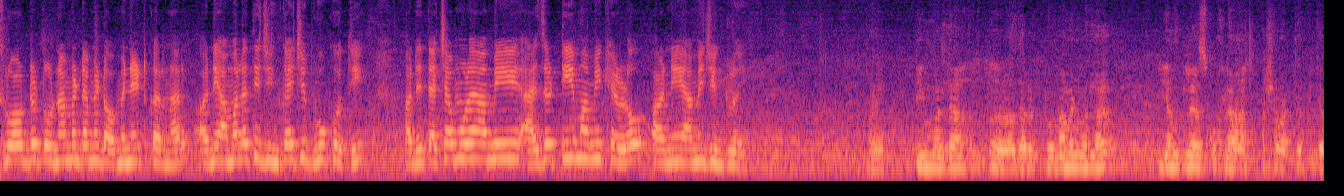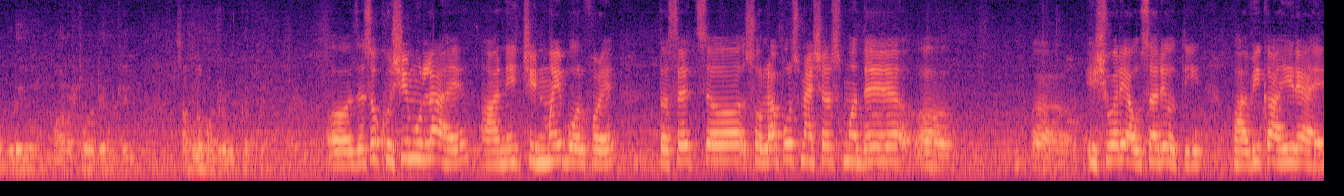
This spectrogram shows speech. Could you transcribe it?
थ्रू आउट द टुर्नामेंट आम्ही डॉमिनेट करणार. आणि आम्हाला ती जिंकायची भूक होती. आणि त्याच्यामुळे आम्ही ॲज अ टीम आम्ही खेळलो आणि आम्ही जिंकलोही टीममधल्या अदर टुर्नामेंटमधल्या यंग प्लेयर्स कुठल्या अशा वाटतात की ज्या पुढे येऊन महाराष्ट्रासाठी आणखी चांगलं कॉन्ट्रीब्यूट करते जसं खुशी मुलं आहे आणि चिन्मयी बोरफळे तसेच सोलापूर स्मॅशर्समध्ये ईश्वरी अवसारे होती भाविका अहिरे आहे.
